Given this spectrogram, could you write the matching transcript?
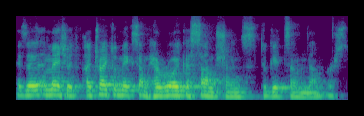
As I mentioned, I try to make some heroic assumptions to get some numbers.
